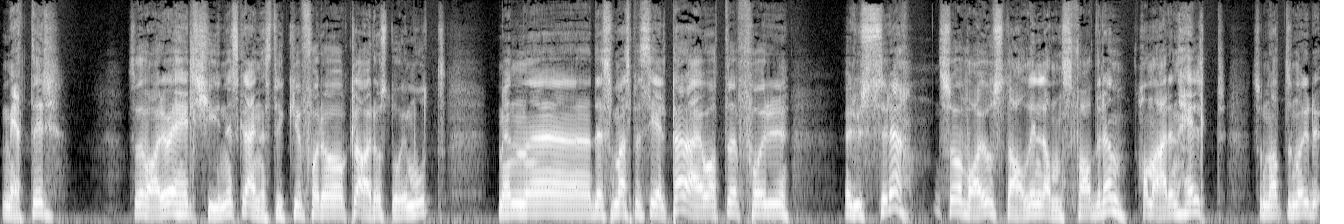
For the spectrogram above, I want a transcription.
meter. Så det var jo et helt kynisk regnestykke for å klare å stå imot. Men eh, det som er spesielt her, er jo at eh, for russere så var jo Stalin landsfaderen. Han er en helt. Sånn at når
